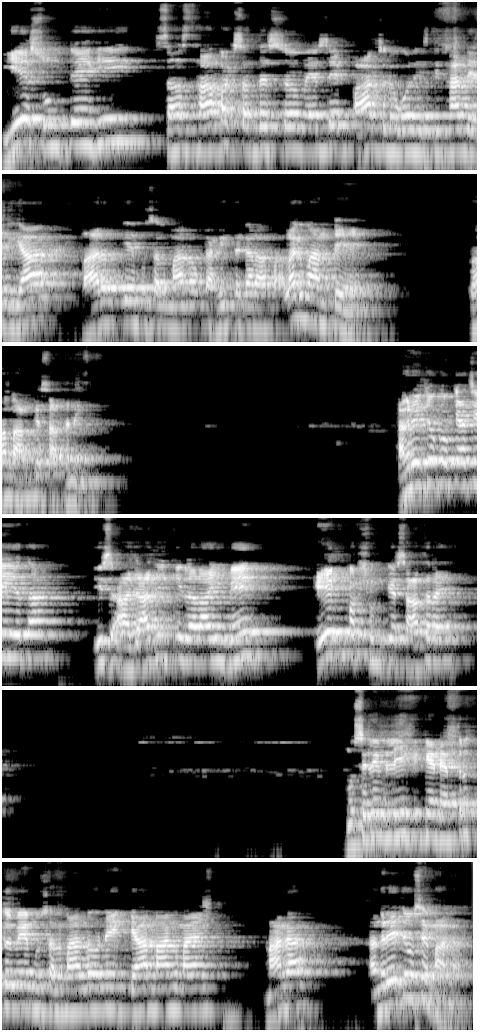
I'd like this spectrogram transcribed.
ये सुनते ही संस्थापक सदस्यों में से पाँच लोगों ने इस्तीफा दे दिया, भारत के मुसलमानों का हित अगर आप अलग मानते हैं तो हम आपके साथ नहीं। अंग्रेज़ों को क्या चाहिए था? इस आज़ादी की लड़ाई में एक पक्ष उनके साथ रहे। मुस्लिम लीग के नेतृत्व में मुसलमानों ने क्या मांग मांगा। अंग्रेज़ों से मांगा।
